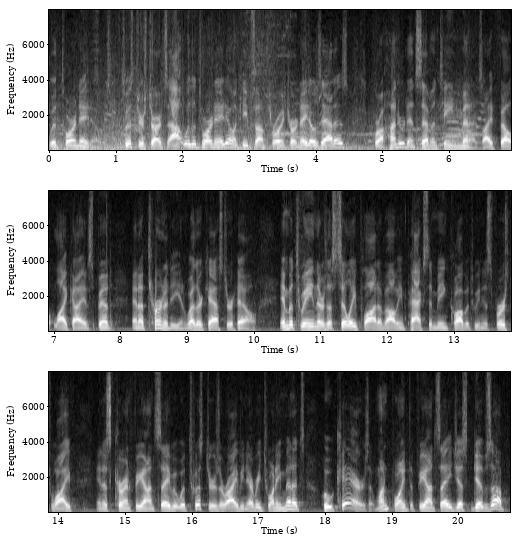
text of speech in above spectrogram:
with tornadoes. Twister starts out with a tornado and keeps on throwing tornadoes at us for 117 minutes. I felt like I had spent an eternity in Weathercaster hell. In between, there's a silly plot involving Paxton being caught between his first wife and his current fiancee, but with twisters arriving every 20 minutes, who cares? At one point, the fiancee just gives up.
